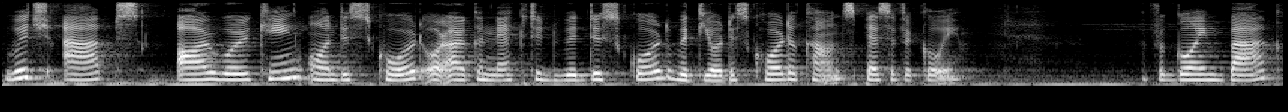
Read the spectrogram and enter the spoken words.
which apps are working on Discord or are connected with Discord with your Discord account specifically. If we're going back,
